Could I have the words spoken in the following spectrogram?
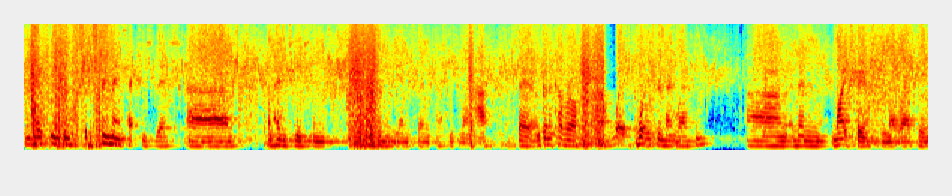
We'll go through the three main sections to this. Um, I'm hoping to leave some room at the end for any questions you might have. So I'm going to cover off uh, what, what is remote working, um, and then my experience with remote working,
